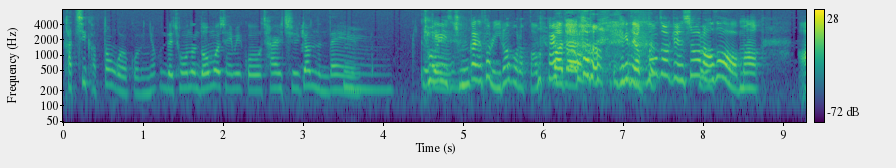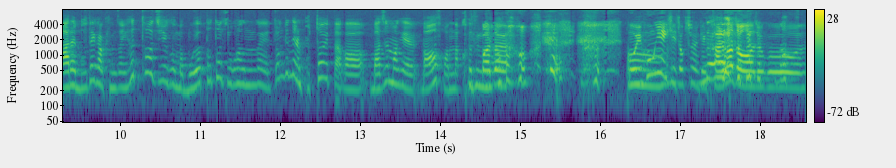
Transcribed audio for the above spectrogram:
같이 갔던 거였거든요. 근데 저는 너무 재밌고 잘 즐겼는데 음. 저희 중간에 서로 잃어버렸잖아요. 맞아요. 굉장히 역동적인 쇼라서 막 아래 무대가 굉장히 흩어지고 막 모였다 흩어지고 하는데 쩡디님이랑 붙어 있다가 마지막에 나와서 만났거든요. 맞아요. 거의 어. 홍해의 기적처럼 이렇게 네. 갈라져가지고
